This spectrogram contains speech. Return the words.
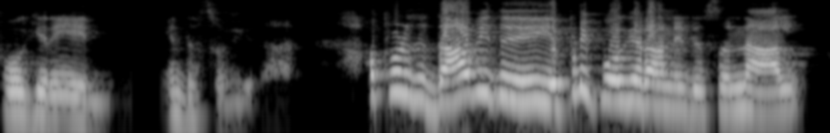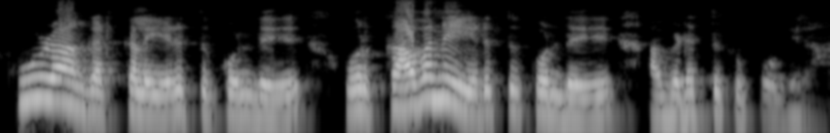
போகிறேன். என்று சொல்கிறார். அப்பொழுது தாவிது எப்படி போகிறான் என்று சொன்னால் கூழாங்கற்களை எடுத்துக்கொண்டு ஒரு கவனை எடுத்துக்கொண்டு அவ்விடத்துக்கு போகிறான்.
